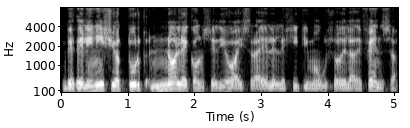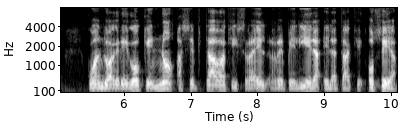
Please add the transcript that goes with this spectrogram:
Desde el inicio, Turk no le concedió a Israel el legítimo uso de la defensa, cuando agregó que no aceptaba que Israel repeliera el ataque. O sea,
